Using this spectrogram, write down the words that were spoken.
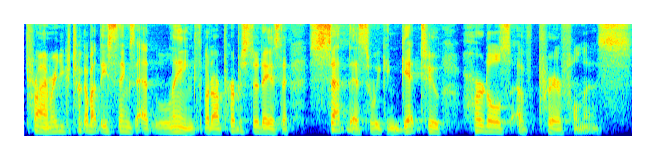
primer. You can talk about these things at length, but our purpose today is to set this so we can get to hurdles of prayerfulness.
